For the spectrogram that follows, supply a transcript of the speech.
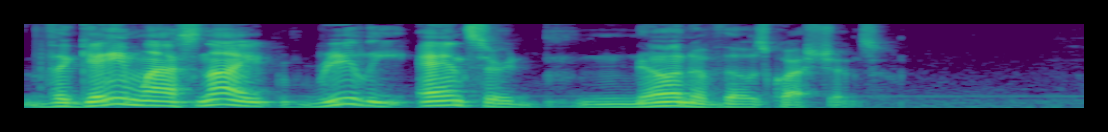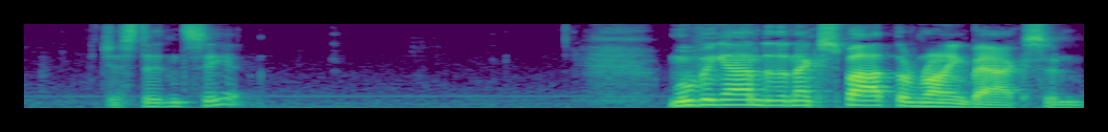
The game last night really answered none of those questions. Just didn't see it. Moving on to the next spot, the running backs. And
